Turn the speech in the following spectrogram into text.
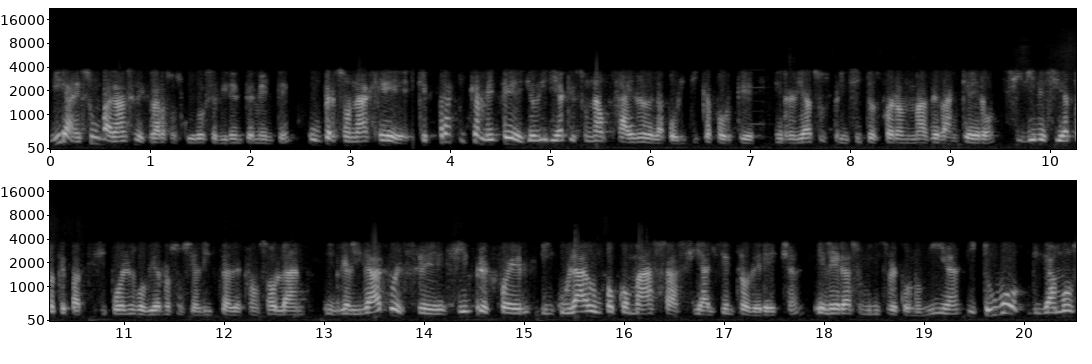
Mira, es un balance de claros oscuros, evidentemente. Un personaje que prácticamente yo diría que es un outsider de la política porque en realidad sus principios fueron más de banquero. Si bien es cierto que participó en el gobierno socialista de François Hollande, en realidad pues eh, siempre fue vinculado un poco más hacia el centro derecha. Él era su ministro de Economía y tuvo, digamos,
